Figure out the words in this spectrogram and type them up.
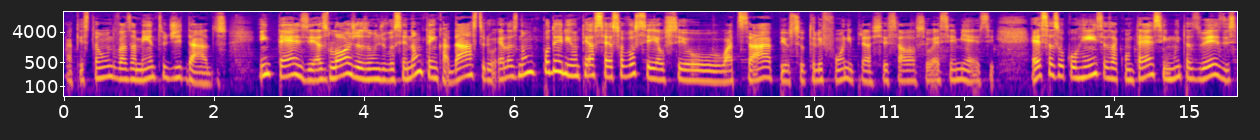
a questão do vazamento de dados. Em tese, as lojas onde você não tem cadastro, elas não poderiam ter acesso a você, ao seu WhatsApp, ao seu telefone para acessar o seu SMS. Essas ocorrências acontecem muitas vezes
